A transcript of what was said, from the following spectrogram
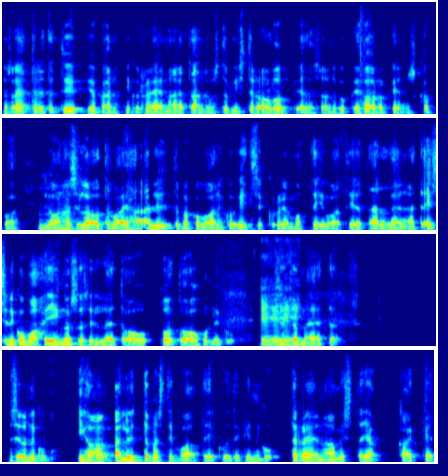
jos ajattelee, että tyyppi, joka nyt niin reenaa jotain tämmöistä Mr. Olympia, se on niin kehorakennuskapaa, mm. niin onhan sillä oltava ihan älyttömän kovaa niin itsekuria motivaatio ja tällainen, että ei se niin vahingossa silleen tuo, tuo touhu niin ei. sitä mene, että se on niin kuin, ihan älyttömästi vaatii kuitenkin niin kuin, treenaamista ja kaikkea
